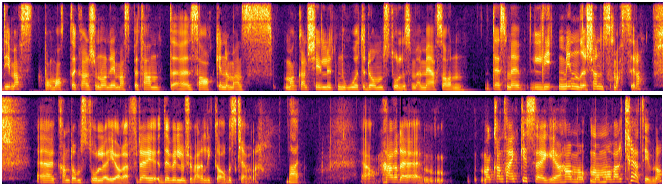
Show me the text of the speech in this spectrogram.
de mest, på en måte, kanskje noen av de mest betente sakene, mens man kan skille ut noe til domstolen som er mer sånn Det som er li, mindre skjønnsmessig, da, eh, kan domstolen gjøre. For det, det, vil jo ikke være like arbeidskrevende. Nei. Ja, her er det man kan tenke seg ja, Man må være kreativ, da?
